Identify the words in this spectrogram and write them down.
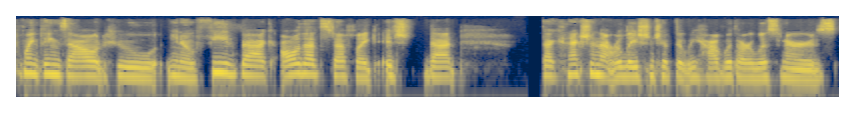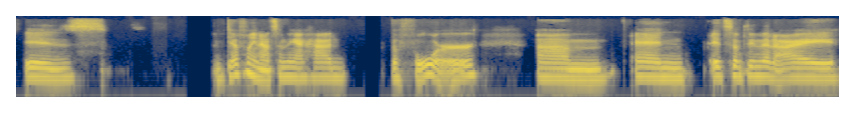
point things out who you know feedback all that stuff. Like it's that that connection that relationship that we have with our listeners is definitely not something i had before um and it's something that i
